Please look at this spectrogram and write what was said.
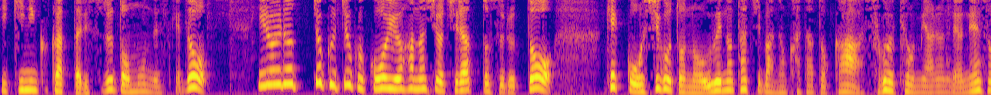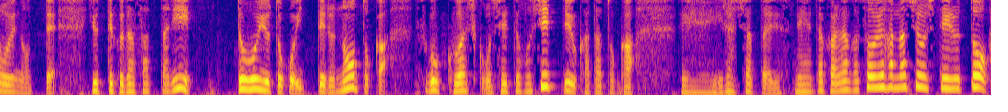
行きにくかったりすると思うんですけど、いろいろちょくちょくこういう話をちらっとすると、結構お仕事の上の立場の方とか、すごい興味あるんだよね、そういうのって言ってくださったり、どういうとこ行ってるのとか、すごく詳しく教えてほしいっていう方とか、えー、いらっしゃったりですね。だからなんかそういう話をしていると、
